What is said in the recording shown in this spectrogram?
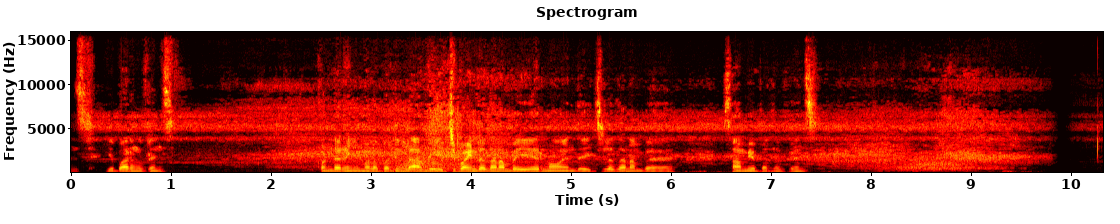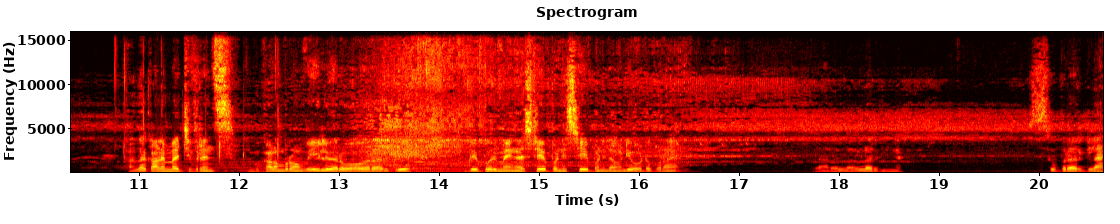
ஃப்ரெண்ட்ஸ் இங்கே பாருங்கள் ஃப்ரெண்ட்ஸ் கொண்டரங்கி மலை பார்த்தீங்களா அந்த எட்ஜ் பாயிண்டில் தான் நம்ம ஏறணும். இந்த எட்ஜில் தான் நம்ம சாமியை பார்த்தோம் ஃப்ரெண்ட்ஸ் அதான் கிளம்பியாச்சு ஃப்ரெண்ட்ஸ் நம்ம கிளம்புறோம். வெயில் வேறு ஓவராக இருக்குது அப்படியே பொறுமையாக எங்கே ஸ்டே பண்ணி ஸ்டே பண்ணி தான் வண்டி ஓட்ட போகிறேன் வேறு லெவலில் இருக்குங்க. சூப்பராக இருக்குல்ல?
